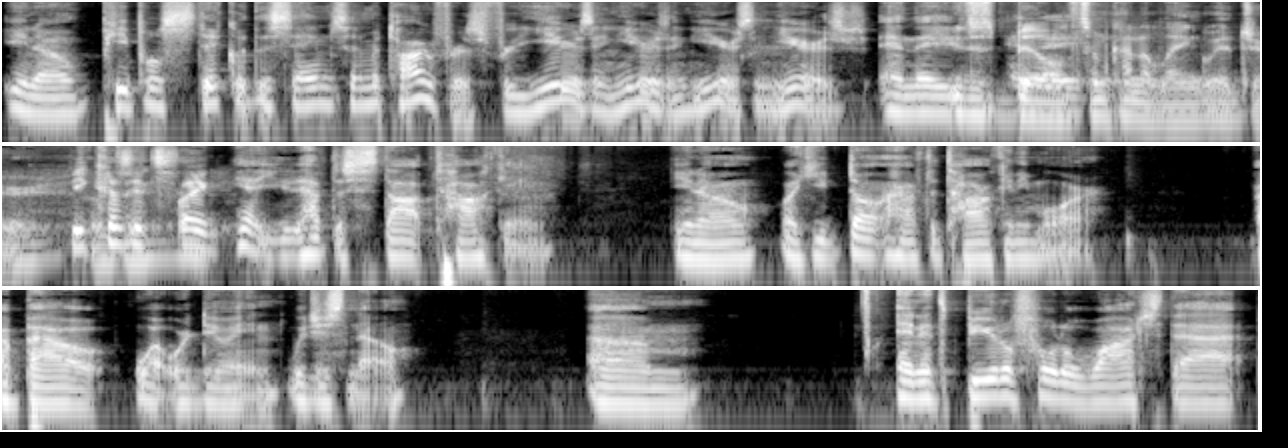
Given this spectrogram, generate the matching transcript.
you know, people stick with the same cinematographers for years and years and years and years. And they you just build they, some kind of language or because something. it's like, yeah, you have to stop talking, you know, like you don't have to talk anymore about what we're doing. We just know. Um, and it's beautiful to watch that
